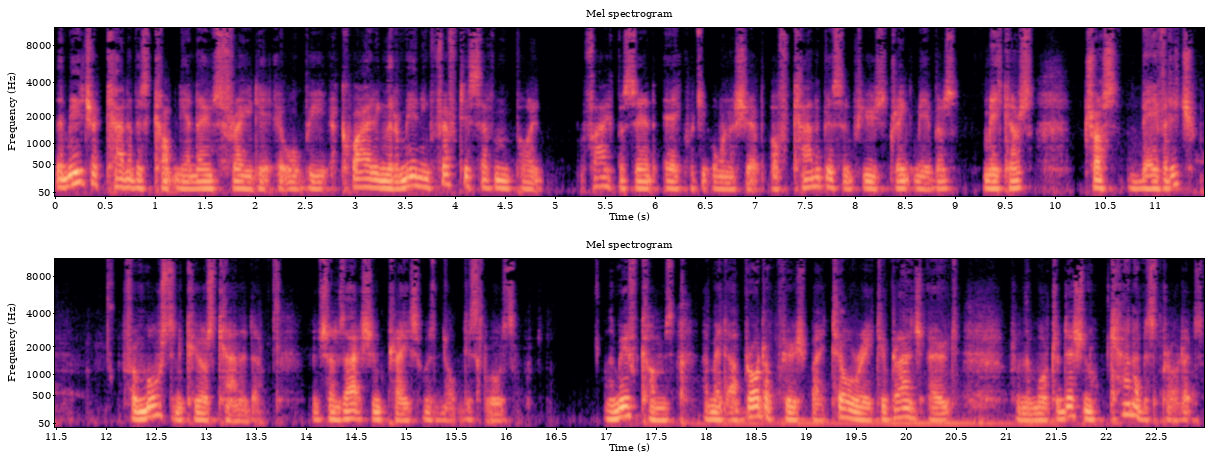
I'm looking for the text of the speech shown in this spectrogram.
The major cannabis company announced Friday it will be acquiring the remaining 57.5% equity ownership of cannabis-infused drink makers, makers Truss Beverage from Molson Coors Canada. The transaction price was not disclosed. The move comes amid a broader push by Tilray to branch out from the more traditional cannabis products.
